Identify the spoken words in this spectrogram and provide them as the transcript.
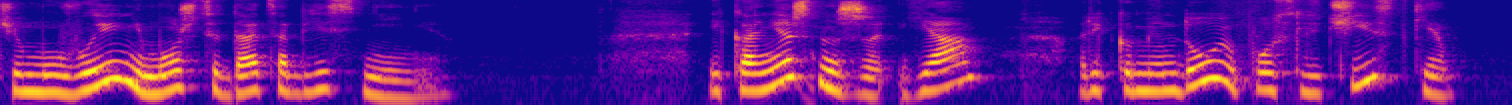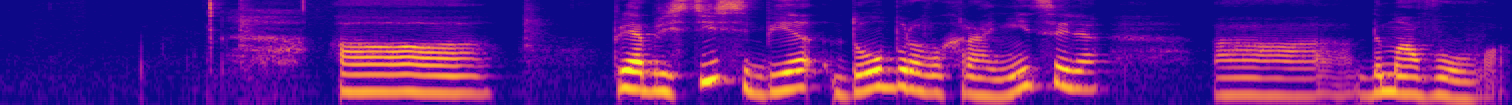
чему вы не можете дать объяснение. И, конечно же, я рекомендую после чистки а, приобрести себе доброго хранителя а, домового.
